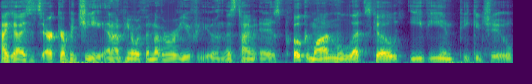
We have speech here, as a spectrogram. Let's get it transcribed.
Hi guys, it's Eric RPG, and I'm here with another review for you. And this time it is Pokemon Let's Go Eevee and Pikachu.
